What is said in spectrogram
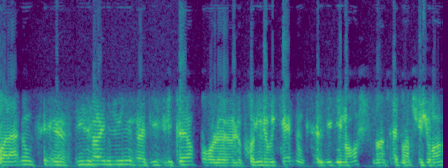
Voilà, donc c'est euh, 10h30, euh, 18h pour le, le premier week-end, donc samedi, dimanche, 27-28 juin.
